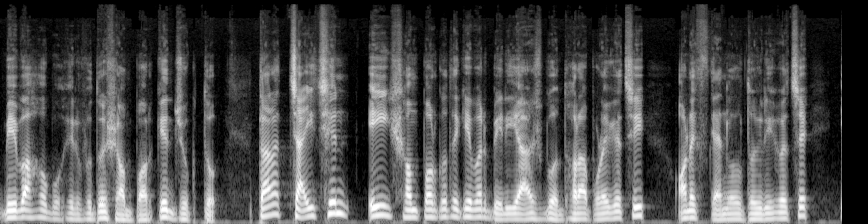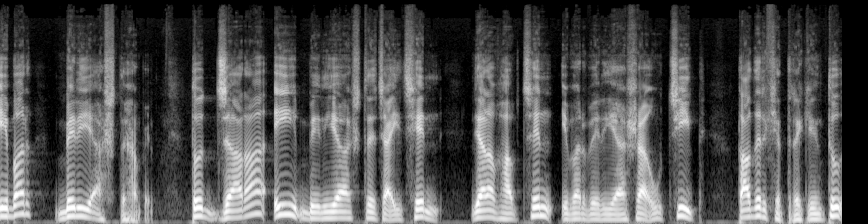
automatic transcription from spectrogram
বিবাহ বহির্ভূত সম্পর্কে যুক্ত। তারা চাইছেন এই সম্পর্ক থেকে এবার বেরিয়ে আসব, ধরা পড়ে গেছি, অনেক স্ক্যান্ডাল তৈরি হয়েছে, এবার বেরিয়ে আসতে হবে। তো যারা এই বেরিয়ে আসতে চাইছেন, যারা ভাবছেন এবার বেরিয়ে আসা উচিত, তাদের ক্ষেত্রে কিন্তু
